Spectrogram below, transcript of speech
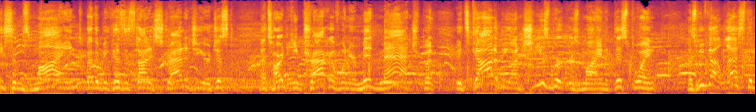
Isom's mind, whether because it's not his strategy or just that's hard to keep track of when you're mid-match. But it's got to be on Cheeseburger's mind at this point, as we've got less than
